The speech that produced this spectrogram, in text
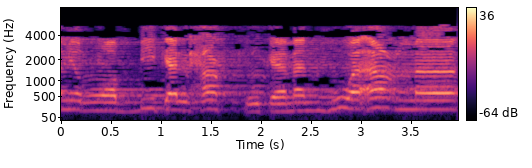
من ربك الحق كمن هو أعمى؟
